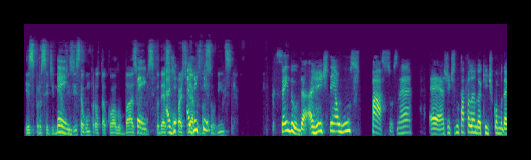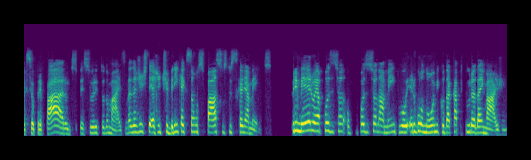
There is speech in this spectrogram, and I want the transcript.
esse procedimento? Tem. Existe algum protocolo básico tem. que você pudesse a compartilhar gente, com os nossos ouvintes? Sem dúvida. A gente tem alguns passos, né? É, a gente não está falando aqui de como deve ser o preparo, de espessura e tudo mais, mas a gente, tem, a gente brinca que são os passos do escaneamento. Primeiro é posicion, o posicionamento ergonômico da captura da imagem.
